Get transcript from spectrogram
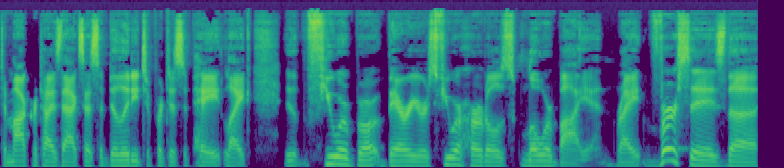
Democratized access, ability to participate, like fewer barriers, fewer hurdles, lower buy-in, right? Versus the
